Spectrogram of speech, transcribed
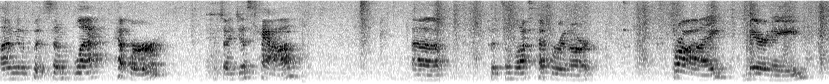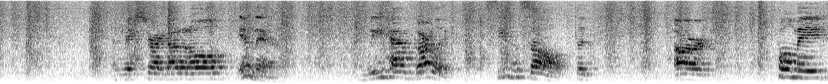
I'm going to put some black pepper, which I just have. Uh, put some black pepper in our fry marinade. And make sure I got it all in there. We have garlic, seasoned salt, the, our homemade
